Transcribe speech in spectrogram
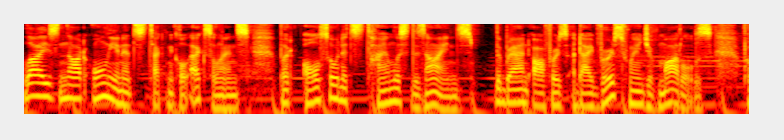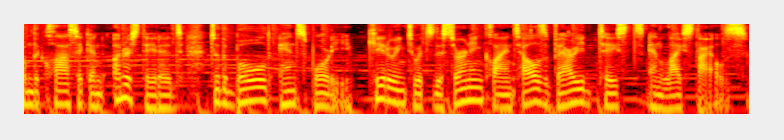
lies not only in its technical excellence, but also in its timeless designs. The brand offers a diverse range of models, from the classic and understated to the bold and sporty, catering to its discerning clientele's varied tastes and lifestyles.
